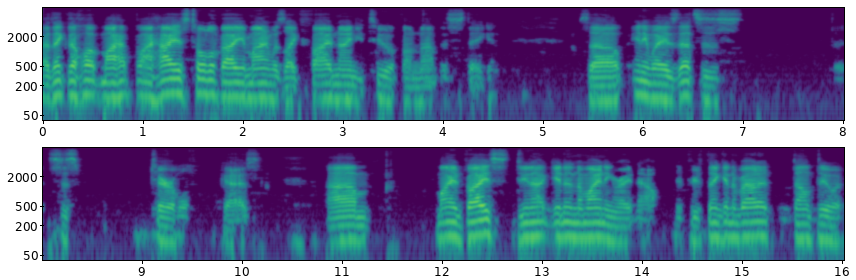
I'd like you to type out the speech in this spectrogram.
I think the my my highest total value mine was like 592 if I'm not mistaken. So, anyways, that's just it's just terrible, guys. Um, my advice: do not get into mining right now. If you're thinking about it, don't do it.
